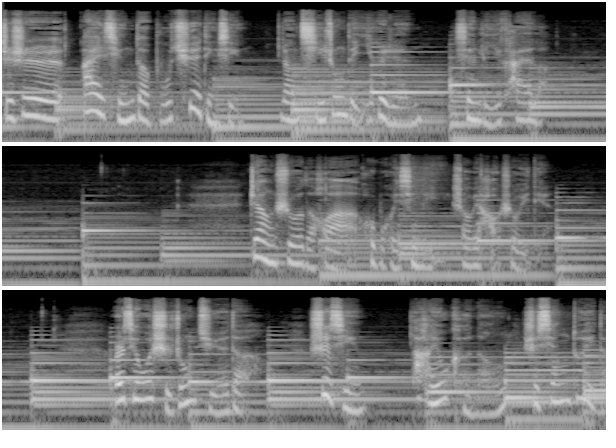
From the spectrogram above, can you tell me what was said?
只是爱情的不确定性，让其中的一个人先离开了。这样说的话，会不会心里稍微好受一点？而且我始终觉得，事情它很有可能是相对的。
